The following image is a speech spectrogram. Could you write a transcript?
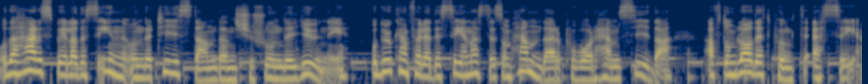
Och det här spelades in under tisdagen den 27 juni. Och du kan följa det senaste som händer på vår hemsida aftonbladet.se.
